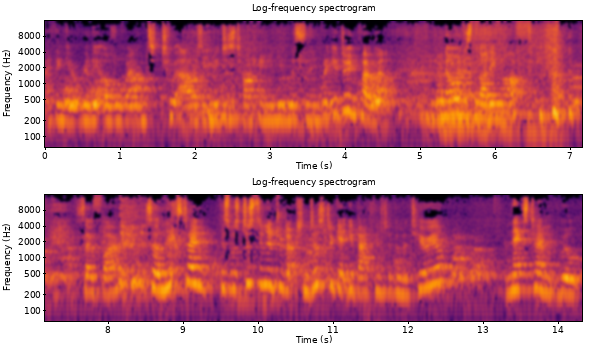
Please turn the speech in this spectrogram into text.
I think you're really overwhelmed. Two hours of me just talking and you listening, but you're doing quite well. No one is nodding off. so far. So next time, this was just an introduction, just to get you back into the material. Next time, we'll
